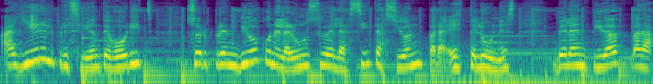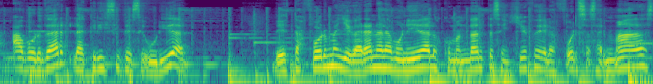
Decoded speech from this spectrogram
ayer el presidente Boric sorprendió con el anuncio de la citación para este lunes de la entidad para abordar la crisis de seguridad. De esta forma llegarán a la moneda los comandantes en jefe de las Fuerzas Armadas,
